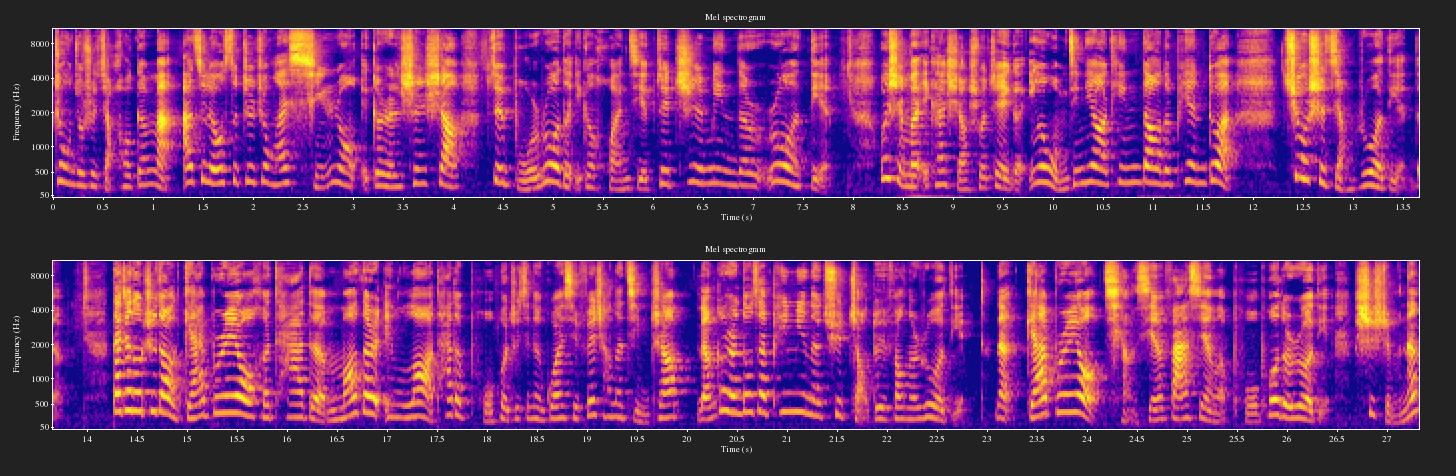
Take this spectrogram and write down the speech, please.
重就是脚后跟嘛，阿基琉斯之重来形容一个人身上最薄弱的一个环节，最致命的弱点。为什么一开始要说这个？因为我们今天要听到的片段就是讲弱点的。大家都知道，Gabrielle 和他的 mother in law，他的婆婆之间的关系非常的紧张，两个人都在拼命的去找对方的弱点。那 Gabrielle 抢先发现了婆婆的弱点是什么呢？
